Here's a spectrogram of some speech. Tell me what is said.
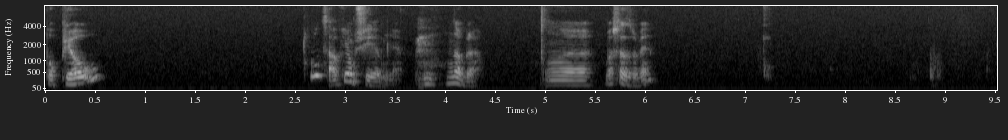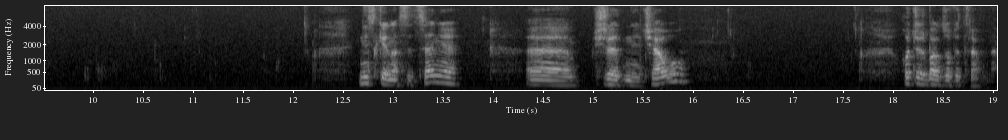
popiołu. No, całkiem przyjemnie. Dobra. E, wasze zdrowie. Niskie nasycenie, e, średnie ciało, chociaż bardzo wytrawne.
